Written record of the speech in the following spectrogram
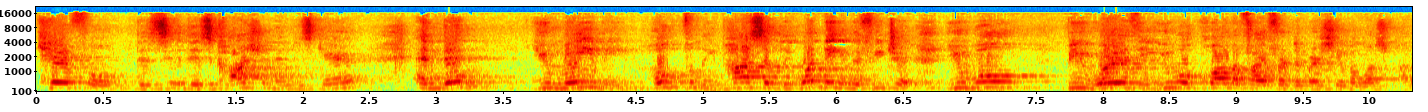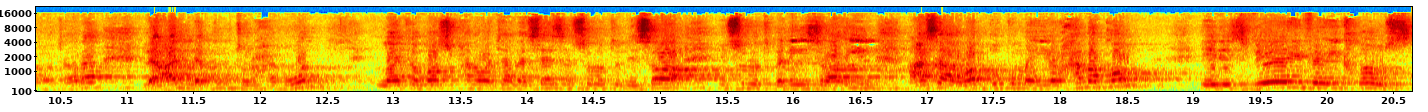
careful, this, this caution and this care. And then you may be, hopefully, possibly, one day in the future, you will be worthy, you will qualify for the mercy of Allah subhanahu wa ta'ala. لَعَلَّكُمْ تُرْحَمُونَ like Allah subhanahu wa ta'ala says in Surah Al-Isra, in Surah Bani Israel, Asa rabbukum an yarhamakum. It is very, very close.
